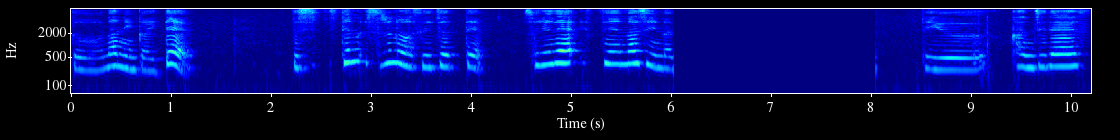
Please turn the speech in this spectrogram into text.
と何人かいて私してするの忘れちゃってそれで出演なしになってっていう感じです。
